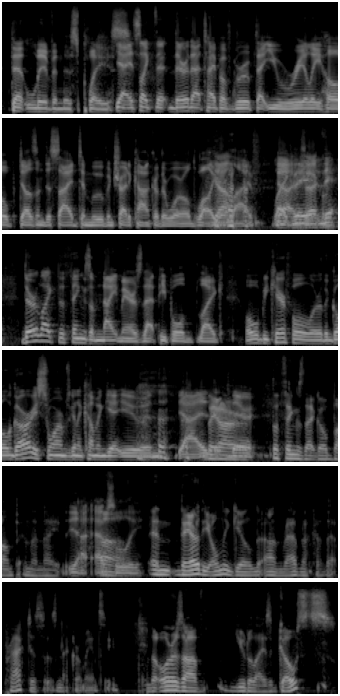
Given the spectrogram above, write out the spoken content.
that live in this place. Yeah, it's like they're, they're that type of group that you really hope doesn't decide to move and try to conquer the world while you're Yeah. alive. Yeah, they, exactly. they, they're like the things of nightmares that people like. Oh, be careful, or the Golgari swarm's gonna come and get you. And yeah, it, They are they're the things that go bump in the night. Yeah, Uh, absolutely. and they are the only guild on Ravnica that practices necromancy. The Orzhov utilize ghosts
